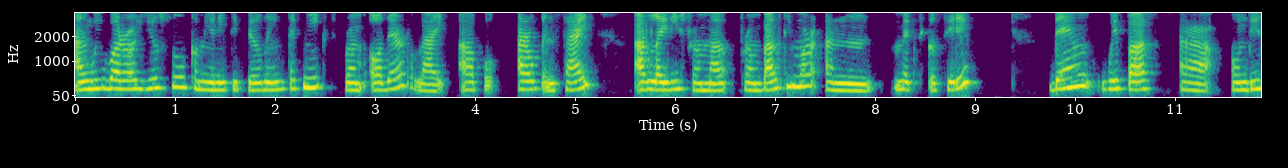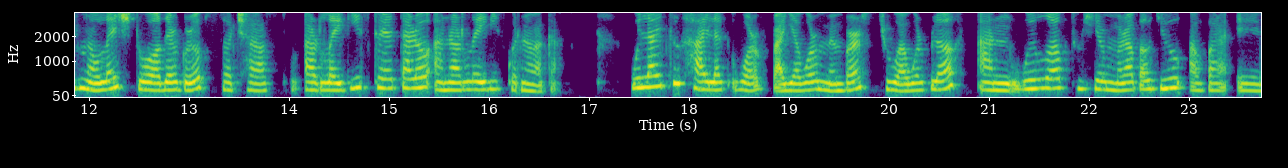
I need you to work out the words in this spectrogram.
And we borrow useful community building techniques from other like R OpenSci, R-Ladies from, from Baltimore and Mexico City. Then we pass uh, on this knowledge to other groups such as R-Ladies Querétaro and R-Ladies Cuernavaca. We like to highlight work by our members through our blog, and we love to hear more about you about, uh,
